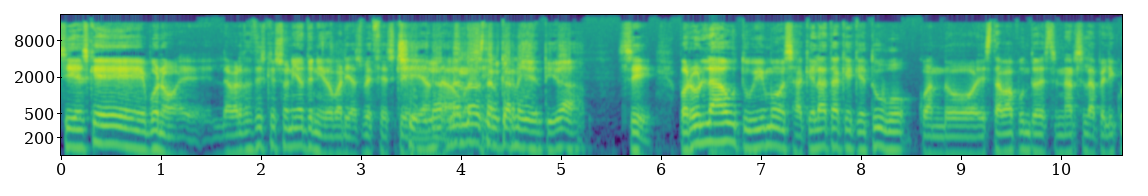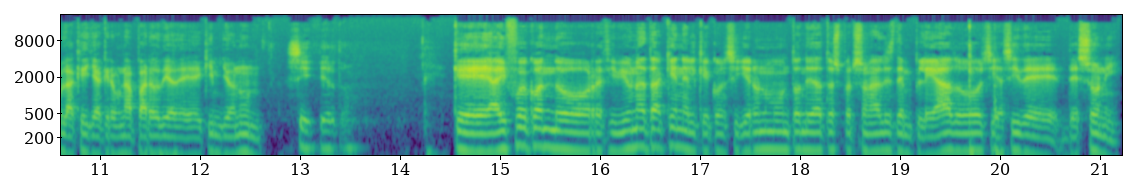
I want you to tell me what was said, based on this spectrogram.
Sí, es que, bueno, eh, la verdad es que Sony ha tenido varias veces que. Sí, han le, dado han dado hasta el carne de identidad. Sí, por un lado tuvimos aquel ataque que tuvo cuando estaba a punto de estrenarse la película aquella que era una parodia de Kim Jong-un. Sí, cierto que ahí fue cuando recibió un ataque en el que consiguieron un montón de datos personales de empleados y así de, Sony.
